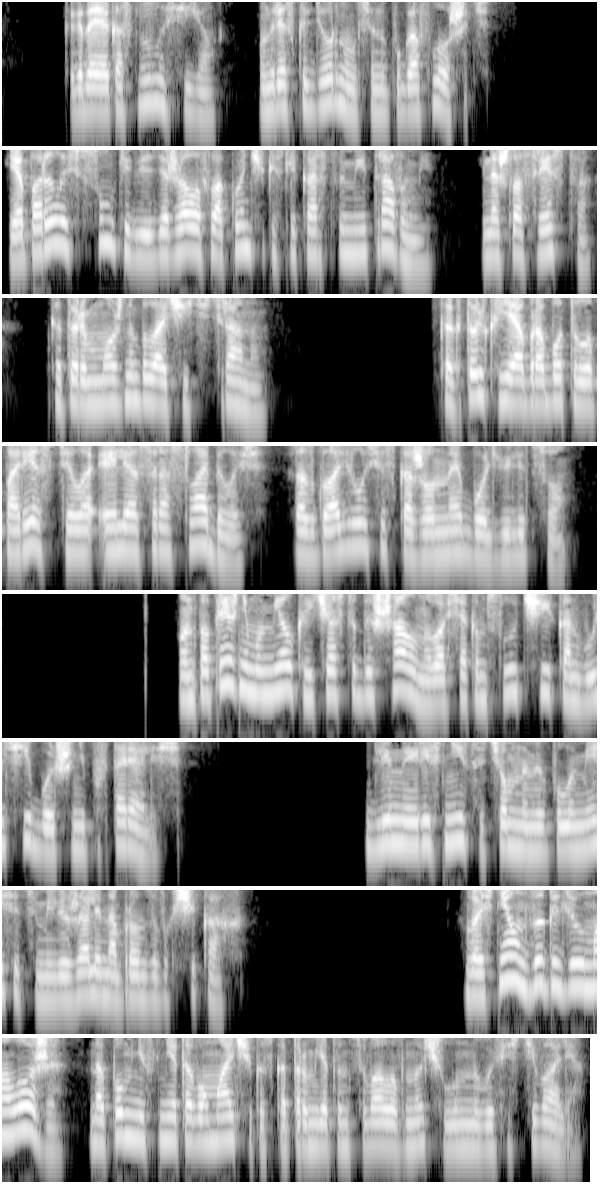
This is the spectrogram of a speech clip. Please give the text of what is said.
Когда я коснулась ее, он резко дернулся, напугав лошадь. Я порылась в сумке, где держала флакончики с лекарствами и травами, и нашла средство, которым можно было очистить рану. Как только я обработала порез, тело Элиаса расслабилось, разгладилось искаженное болью лицо. Он по-прежнему мелко и часто дышал, но во всяком случае конвульсии больше не повторялись. Длинные ресницы темными полумесяцами лежали на бронзовых щеках. Во сне он выглядел моложе, напомнив мне того мальчика, с которым я танцевала в ночь лунного фестиваля.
